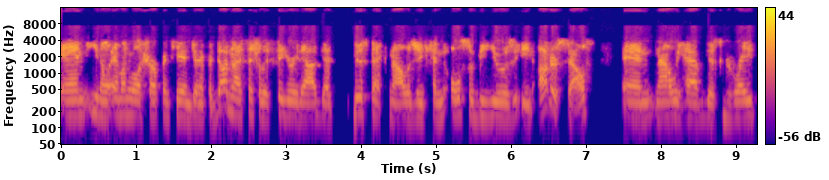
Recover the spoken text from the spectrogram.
And, you know, Emmanuelle Charpentier and Jennifer Doudna essentially figured out that this technology can also be used in other cells. And now we have this great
